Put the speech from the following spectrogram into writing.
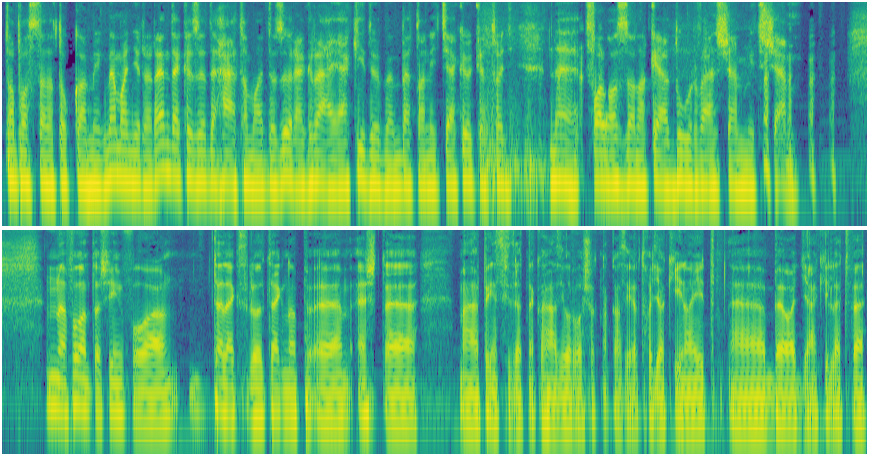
tapasztalatokkal még nem annyira rendelkező, de hát ha majd az öreg ráják időben betanítják őket, hogy ne falazzanak el durván semmit sem. Na, fontos info a Telexről tegnap este már pénzt fizetnek a házi orvosoknak azért, hogy a kínait eh, beadják, illetve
